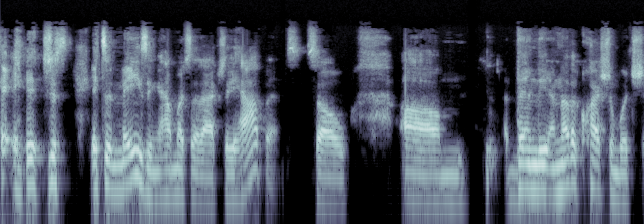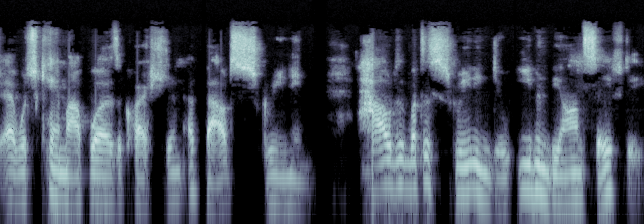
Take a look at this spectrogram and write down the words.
it's just it's amazing how much that actually happens. So um, then the another question which uh, which came up was a question about screening. How do, what does screening do even beyond safety?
